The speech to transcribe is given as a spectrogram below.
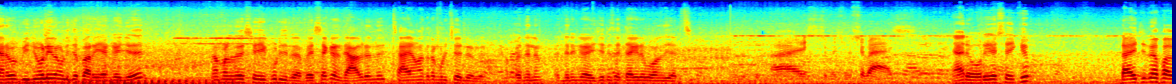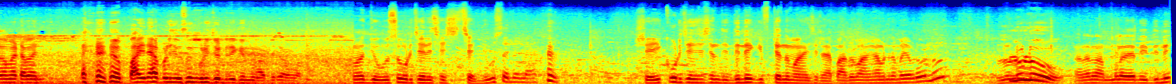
ഞാനിപ്പോൾ വിനോളിനെ വിളിച്ചപ്പോൾ അറിയാൻ കഴിഞ്ഞത്. നമ്മളിന്ന് ഷെയ്ക്ക് കുടിച്ചില്ല വിശക്കണം രാവിലെ ഒന്ന് ചായ മാത്രം കുടിച്ചല്ലോ അപ്പോൾ എന്തെങ്കിലും എന്തെങ്കിലും കഴിച്ചിട്ട് സെറ്റാക്കിയിട്ട് പോകാമെന്ന് വിചാരിച്ചു. ഞാൻ ഓറിയോ ഷെയ്ക്കും ഡയറ്റിന്റെ ഭാഗമായിട്ട് അവൻ പൈനാപ്പിൾ ജ്യൂസും കുടിച്ചോണ്ടിരിക്കുന്നു. നമ്മൾ ജ്യൂസ് കുടിച്ചതിന് ശേഷം ജ്യൂസ് അല്ലല്ല. ഷെയ്ക്ക് കുടിച്ചതിന് ശേഷം ഇതിന്റെ ഗിഫ്റ്റ് ഒന്നും വാങ്ങിച്ചില്ല. അപ്പോൾ അത് വാങ്ങാൻ വേണ്ടി നമ്മൾ എവിടെ വന്നു? ലുലു. അതാണ് നമ്മൾ ഇതിന്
